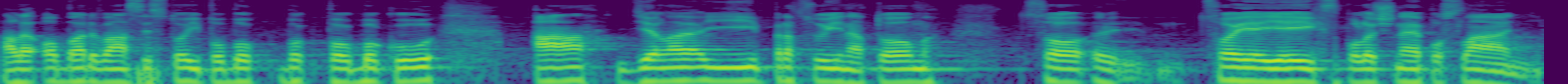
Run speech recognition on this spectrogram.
ale oba dva si stojí po, bok, po boku a dělají, pracují na tom, co, eh, co je jejich společné poslání.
